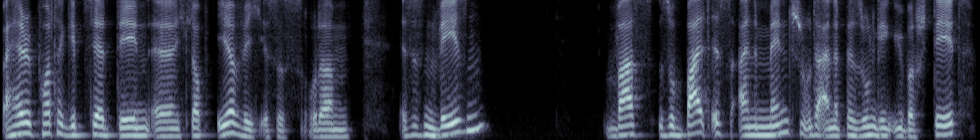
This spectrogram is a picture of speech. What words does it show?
Bei Harry Potter gibt es ja den, äh, ich glaube, Irrwig ist es, oder ähm, es ist ein Wesen, was, sobald es einem Menschen oder einer Person gegenübersteht,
